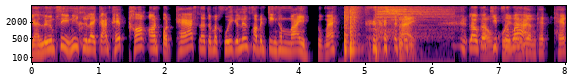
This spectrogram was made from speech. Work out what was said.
อย่าลืมสิ นี่คือรายการ TED Talk on Podcast เราจะมาคุยกันเรื่องความเป็นจริงทำไม ถูกไหมใช่ เราก็คิดเรซะว่าเรื่องเท็จเท็จ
